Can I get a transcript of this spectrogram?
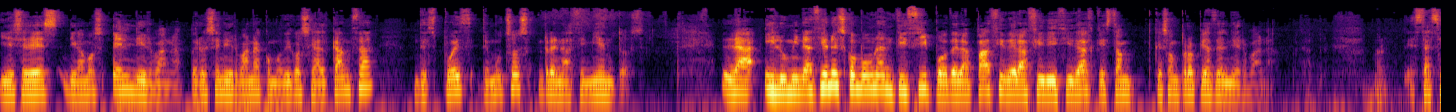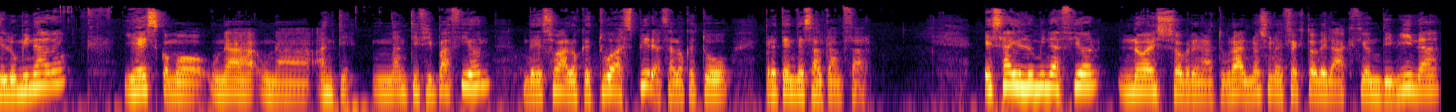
y ese es, digamos, el nirvana. Pero ese nirvana, como digo, se alcanza después de muchos renacimientos. La iluminación es como un anticipo de la paz y de la felicidad que, están, que son propias del nirvana. estás iluminado y es como una, una, una anticipación de eso a lo que tú aspiras, a lo que tú pretendes alcanzar esa iluminación no es sobrenatural, no es un efecto de la acción divina,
